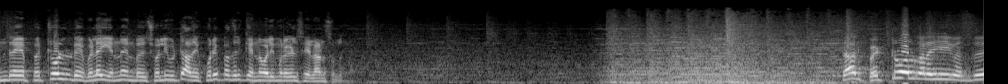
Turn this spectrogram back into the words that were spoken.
இன்றைய பெட்ரோலுடைய விலை என்ன என்பதை சொல்லிவிட்டு அதை குறைப்பதற்கு என்ன வழிமுறைகள் செய்யலாம்னு சொல்லுங்கள் சார் பெட்ரோல் விலையை வந்து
